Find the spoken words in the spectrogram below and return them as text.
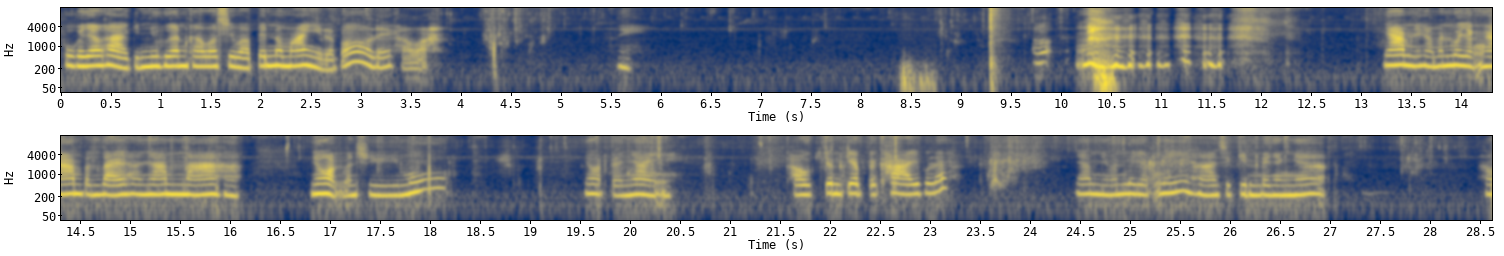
ผู้ก็เจ้าถ่ากินอยู่เพื่อนเขาว่าสิว่าเป็นหน่อไม้แล้วบ่เลยเขาอะนี่เออยามนี่ค่ะ มันบ่อยากงามปานใดค่ะยามนาค่ะ ยอดมันสีมุกยอดก็ใหญ่ เขาจนเก็บไปขายพุ่นแหละยามนี่มันบ่อยากมีหาสิกินกันยังยาก เฮา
